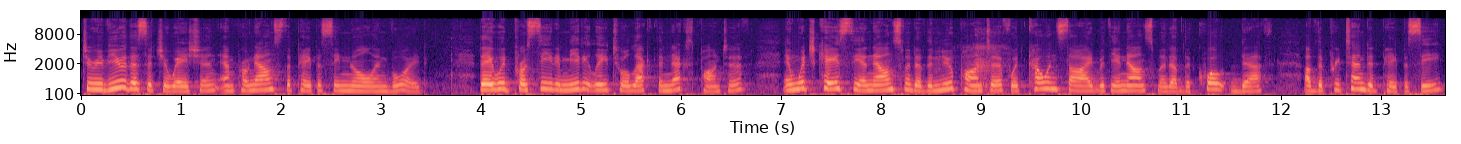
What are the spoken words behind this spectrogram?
to review the situation and pronounce the papacy null and void. They would proceed immediately to elect the next pontiff, in which case the announcement of the new pontiff would coincide with the announcement of the quote death of the pretended papacy,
